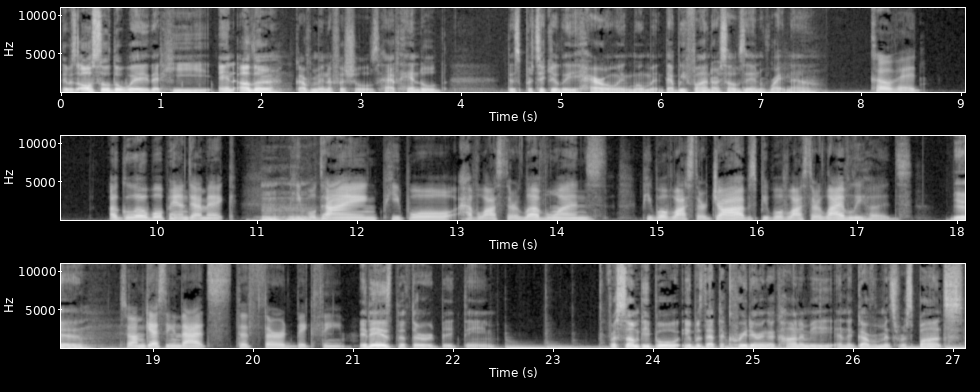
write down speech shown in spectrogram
There was also the way that he and other government officials have handled this particularly harrowing moment that we find ourselves in right now. COVID, a global pandemic Mm-hmm. People dying, people have lost their loved ones, people have lost their jobs, people have lost their livelihoods. Yeah. So I'm guessing that's the third big theme. It is the third big theme. For some people, it was that the cratering economy and the government's response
